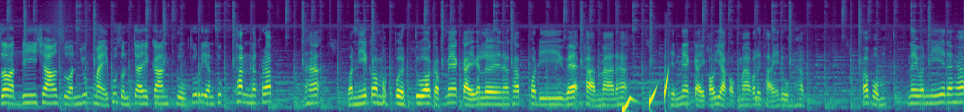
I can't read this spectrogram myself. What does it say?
สวัสดีชาวสวนยุคใหม่ ผู้สนใจการปลูกทุเรียนทุกท่านนะครับนะฮะวันนี้ก็มาเปิดตัวกับแม่ไก่กันเลยนะครับ พอดีแวะผ่านมานะฮะเห็นแม่ไก่เขาอยากออกมาก็เลยถ่ายให้ดูนะครับ ครับผม ในวันนี้นะฮะ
